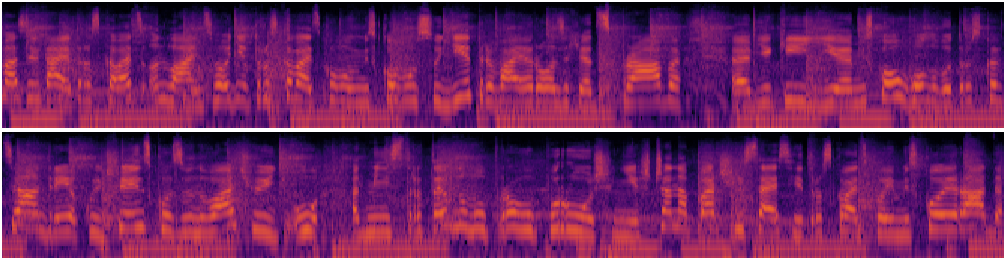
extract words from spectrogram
Вас вітає Трускавець онлайн. Сьогодні в Трускавецькому міському суді триває розгляд справи, е, в якій міського голову Трускавця Андрія Кульчинського звинувачують у адміністративному правопорушенні. Ще на першій сесії Трускавецької міської ради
